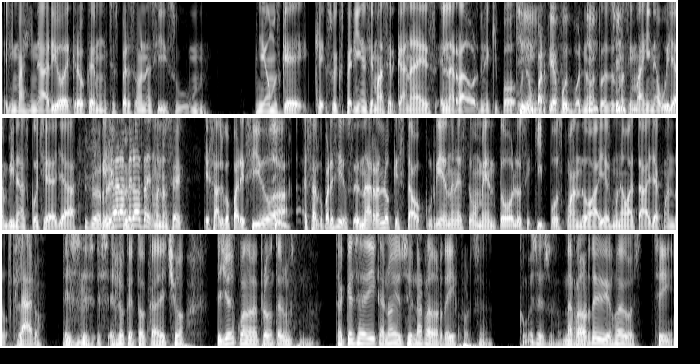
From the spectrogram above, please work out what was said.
el imaginario de creo que de muchas personas y su, digamos que, que su experiencia más cercana es el narrador de un equipo, Sí. de un partido de fútbol, ¿no? Sí, Entonces sí. uno se imagina a William Vinascoche allá, Correcto. lleva la pelota. Bueno, no sé, es algo parecido a, es algo parecido. Ustedes narran lo que está ocurriendo en este momento, los equipos, cuando hay alguna batalla, cuando... Claro, es, es, es- es lo que toca. De hecho, de hecho, cuando me preguntan, ¿a qué se dedica? No, yo soy narrador de esports. ¿Cómo es eso? Narrador de videojuegos. Sí.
